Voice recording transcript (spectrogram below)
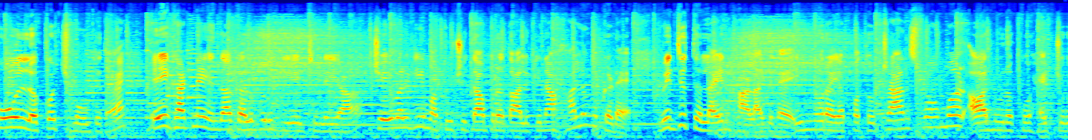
ಪೋಲ್ ಕೊಚ್ಚಿ ಹೋಗಿದೆ. ಈ ಘಟನೆಯಿಂದ ಕಲಬುರಗಿ ಜಿಲ್ಲೆಯ ಚೇವರ್ಗಿ ಮತ್ತು ಚಿತ್ತಾಪುರ ತಾಲೂಕಿನ ಹಲವು ಕಡೆ ವಿದ್ಯುತ್ ಲೈನ್ ಹಾಳಾಗಿದೆ. ಇನ್ನೂರ ಎಪ್ಪತ್ತು ಟ್ರಾನ್ಸ್ಫಾರ್ಮರ್, ಆರುನೂರಕ್ಕೂ ಹೆಚ್ಚು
